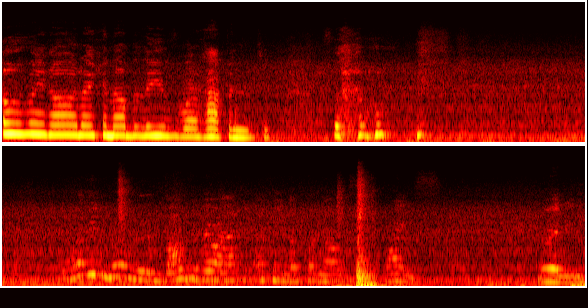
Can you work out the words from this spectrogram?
oh my god, I cannot believe what happened. So, I didn't know that Bill actually, actually got pronounced twice already.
